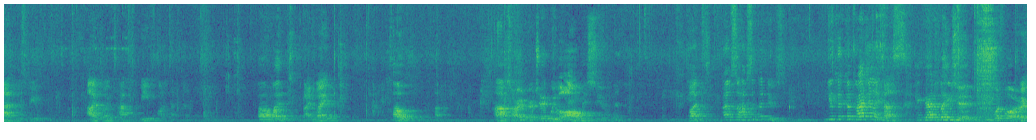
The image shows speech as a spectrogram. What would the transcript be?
I have some sad news for you. I'm going to have to leave on a temperature. Uh, when? Right away, Oh, uh, I'm sorry, Perchik. We will all miss you. but I also have some good news. You could congratulate us. Congratulations. What for? We're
